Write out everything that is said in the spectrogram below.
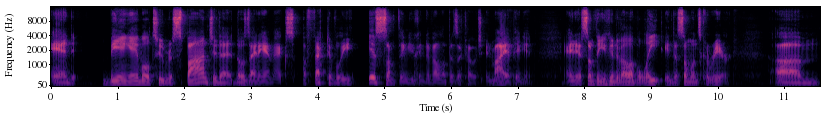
And being able to respond to that those dynamics effectively is something you can develop as a coach in my opinion and it's something you can develop late into someone's career. Um,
